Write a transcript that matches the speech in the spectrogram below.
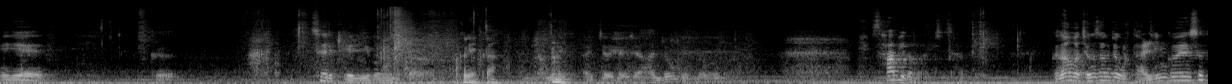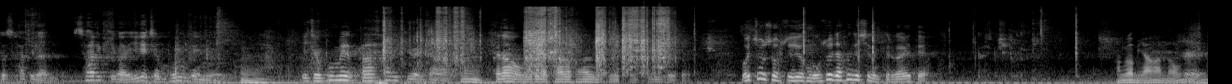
이게 그 세리케를 입어보니까 그러니까 아니 저저 저안 좋은 게 너무. 사비가 많지 사비. 그나마 정상적으로 달린 거에서도 사비가 사비기가 이게 정품되면 음. 이 정품에 다 사비기가 있잖아. 음. 그나마 우리가 작업하는 게 정품인데도 어쩔 수 없어 이거 모서리 한 개씩은 들어가야 돼. 안 그러면 양 안 나오는데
